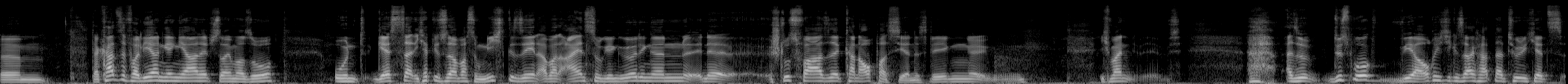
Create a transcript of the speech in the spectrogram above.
Ähm, da kannst du verlieren gegen Janic, sag ich mal so. Und gestern, ich habe die Zusammenfassung nicht gesehen, aber ein 1 gegen Uerdingen in der Schlussphase kann auch passieren. Deswegen, äh, ich meine, also Duisburg, wie er auch richtig gesagt hat, natürlich jetzt,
